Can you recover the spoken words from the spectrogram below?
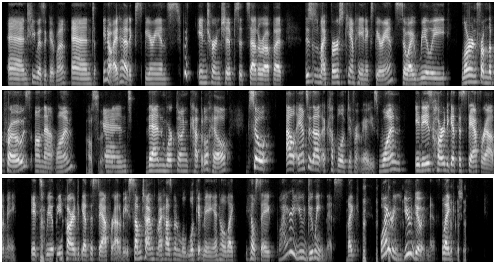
And he was a good one. And, you know, I'd had experience with internships, et cetera, but this was my first campaign experience. So I really learned from the pros on that one. I'll say. And then worked on Capitol Hill. So I'll answer that a couple of different ways. One, it is hard to get the staffer out of me. It's really hard to get the staffer out of me. Sometimes my husband will look at me and he'll like he'll say, "Why are you doing this? Like, why are you doing this?" Like,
